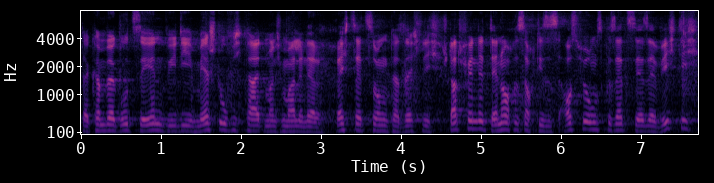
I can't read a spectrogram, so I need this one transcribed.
Da können wir gut sehen, wie die Mehrstufigkeit manchmal in der Rechtsetzung tatsächlich stattfindet. Dennoch ist auch dieses Ausführungsgesetz sehr, sehr wichtig.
